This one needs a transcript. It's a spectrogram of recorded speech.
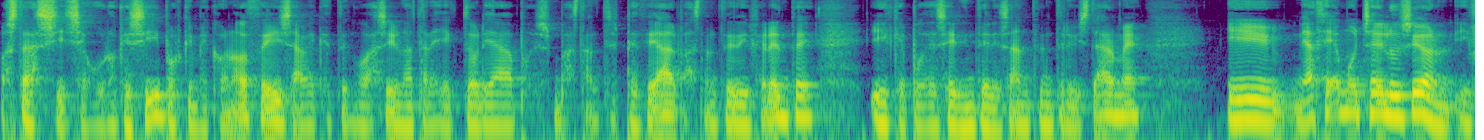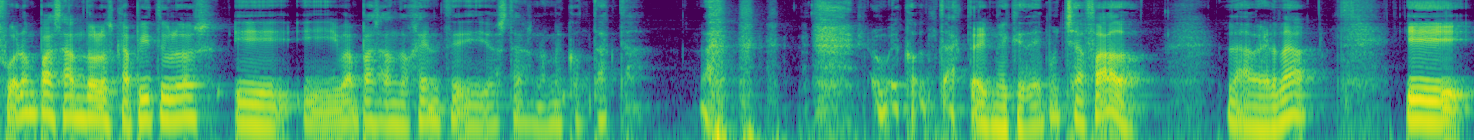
Ostras, sí, seguro que sí, porque me conoce y sabe que tengo así una trayectoria pues bastante especial, bastante diferente y que puede ser interesante entrevistarme. Y me hacía mucha ilusión. Y fueron pasando los capítulos y, iban pasando gente y, ostras, no me contacta. no me contacta y me quedé muy chafado, la verdad. Y,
